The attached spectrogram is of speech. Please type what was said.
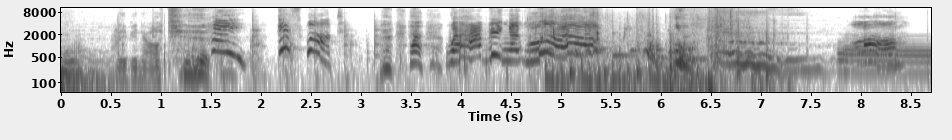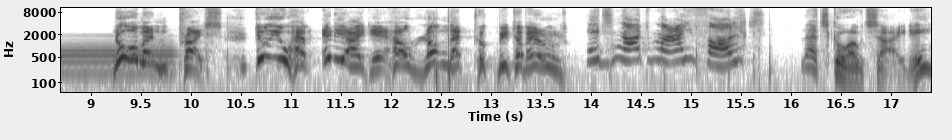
Maybe not. hey, guess what? Uh, we're having a... oh. Norman Price, do you have any idea how long that took me to build? It's not my fault. Let's go outside, eh?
